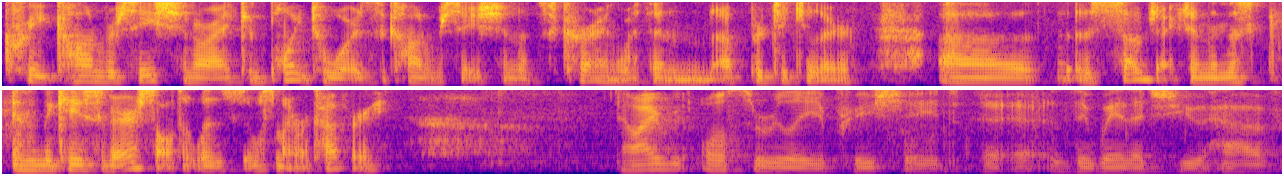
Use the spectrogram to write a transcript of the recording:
create conversation or I can point towards the conversation that's occurring within a particular uh, subject. And in this in the case of salt it was it was my recovery. Now I also really appreciate uh, uh, the way that you have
